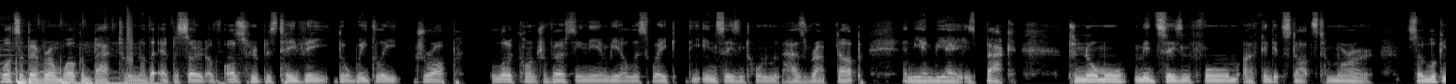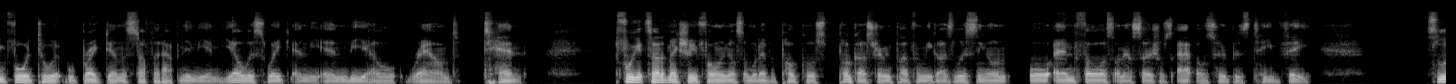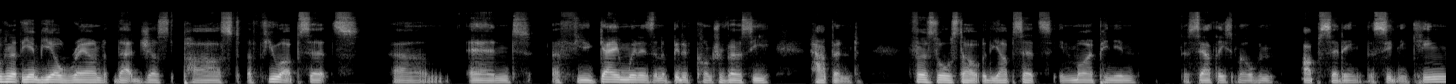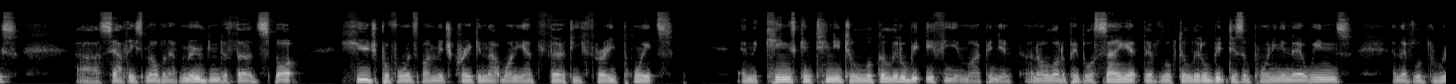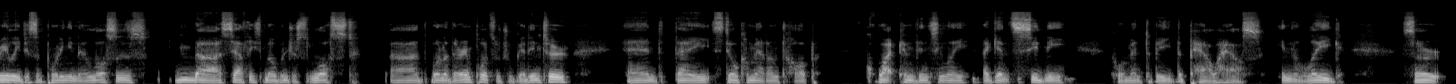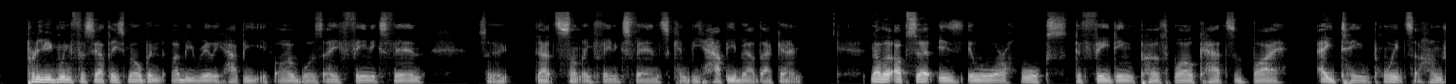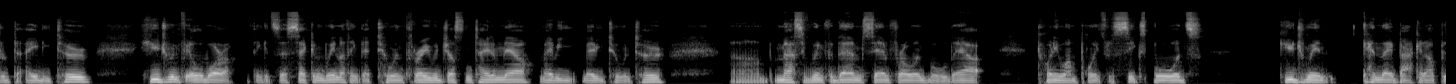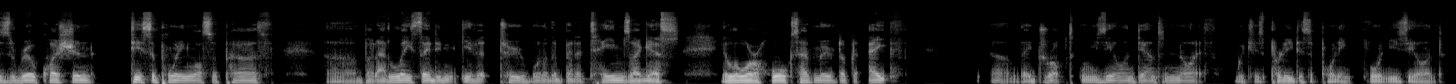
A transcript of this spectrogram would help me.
What's up, everyone? Welcome back to another episode of Aus Hoopers TV, the weekly drop. A lot of controversy in the NBL this week. The in season tournament has wrapped up, and the NBA is back to normal mid season form. I think it starts tomorrow. So, looking forward to it. We'll break down the stuff that happened in the NBL this week and the NBL round 10. Before we get started, make sure you're following us on whatever podcast podcast streaming platform you guys are listening on, or and follow us on our socials at Aus Hoopers TV. So looking at the NBL round that just passed, a few upsets um, and a few game winners and a bit of controversy happened. First of all, start with the upsets. In my opinion, the Southeast Melbourne upsetting the Sydney Kings. Uh, Southeast Melbourne have moved into third spot. Huge performance by Mitch Creek in that one. He had 33 points and the Kings continue to look a little bit iffy, in my opinion. I know a lot of people are saying it. They've looked a little bit disappointing in their wins, and they've looked really disappointing in their losses. Uh, Southeast Melbourne just lost uh, one of their imports, which we'll get into, and they still come out on top quite convincingly against Sydney, who are meant to be the powerhouse in the league. So, pretty big win for Southeast Melbourne. I'd be really happy if I was a Phoenix fan. So, that's something Phoenix fans can be happy about that game. Another upset is Illawarra Hawks defeating Perth Wildcats by 18 points, 100 to 82. Huge win for Illawarra. I think it's their second win. I think they're two and three with Justin Tatum now, maybe maybe two and two. Um, massive win for them. Sam Froling balled out, 21 points with six boards. Huge win. Can they back it up is a real question. Disappointing loss of Perth. Uh, but at least they didn't give it to one of the better teams, I guess. Illawarra Hawks have moved up to eighth um, they dropped New Zealand down to ninth, which is pretty disappointing for New Zealand.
